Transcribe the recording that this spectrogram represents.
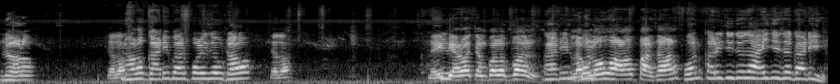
લે ચલો. નાળો ગાડી બહાર પડી જાય ઉઠાવો. ચલો. નહીં પહેરવા ચંપલ વંપલ. ગાડી લમલો વાળો પાછળ. ફોન કરી દીધો તો આવી જશે ગાડી.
